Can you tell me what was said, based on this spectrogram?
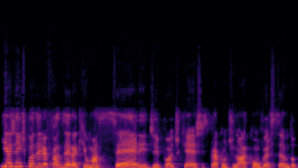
E a gente poderia fazer aqui uma série de podcasts para continuar conversando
